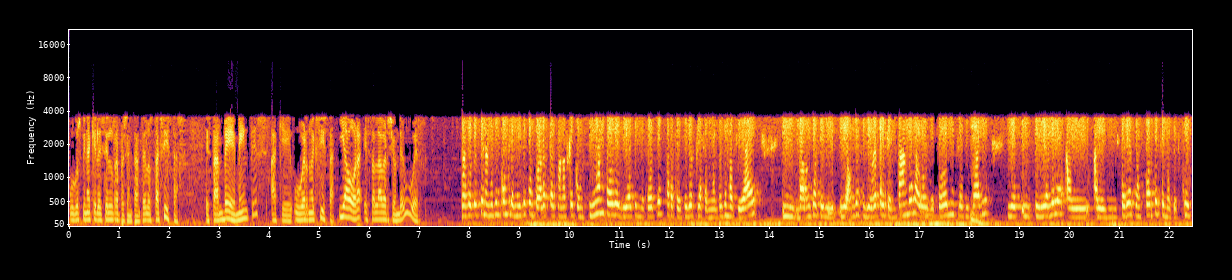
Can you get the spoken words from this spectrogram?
Hugo Espina, que él es el representante de los taxistas. Están vehementes a que Uber no exista. Y ahora esta es la versión de Uber. Nosotros tenemos un compromiso con todas las personas que confían todos los días en nosotros para hacer sus desplazamientos en las ciudades y vamos a seguir y vamos a seguir representando la voz de todos nuestros usuarios y, y pidiéndole al, al Ministerio de Transporte que nos escuche.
